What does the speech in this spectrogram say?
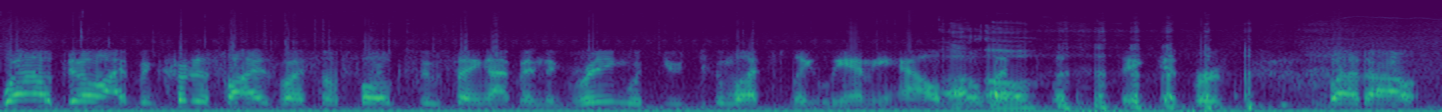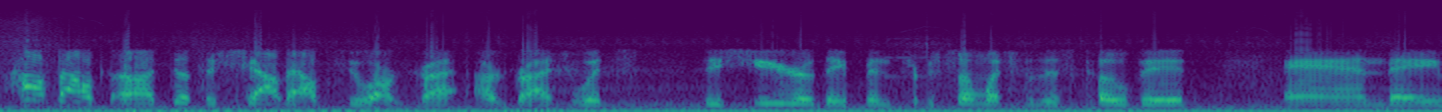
Well, Joe, I've been criticized by some folks who saying I've been agreeing with you too much lately, anyhow. So let's, let's take it first. But uh, how about uh, just a shout out to our gra- our graduates this year? They've been through so much for this COVID, and they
